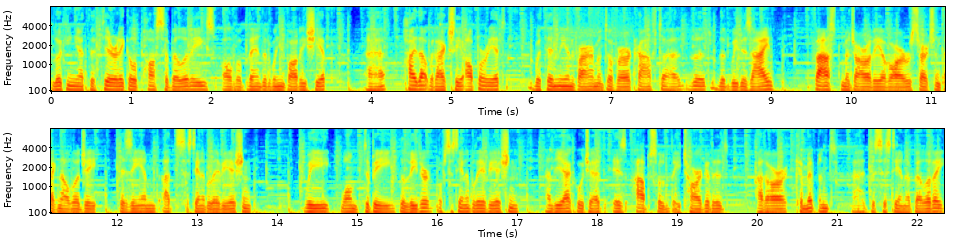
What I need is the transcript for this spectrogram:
looking at the theoretical possibilities of a blended wing body shape uh, how that would actually operate within the environment of aircraft uh, that, that we design. Vast majority of our research and technology is aimed at sustainable aviation. We want to be the leader of sustainable aviation, and the EcoJet is absolutely targeted at our commitment uh, to sustainability.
